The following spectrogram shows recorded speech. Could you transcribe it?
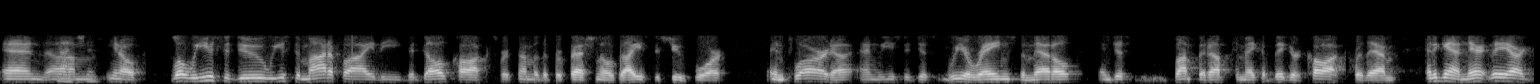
And um, Gotcha. you know what we used to do, we used to modify the the dull caulks for some of the professionals I used to shoot for in Florida, and we used to just rearrange the metal and just bump it up to make a bigger caulk for them. And again, they they are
